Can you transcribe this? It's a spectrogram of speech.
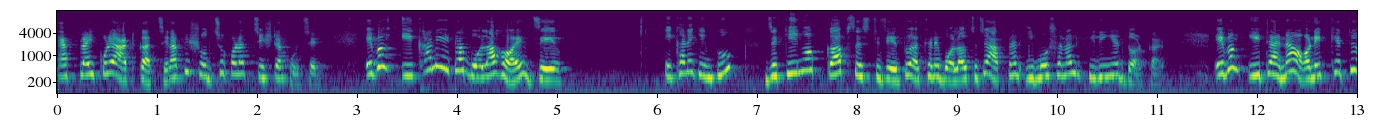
অ্যাপ্লাই করে আটকাচ্ছেন, আপনি সহ্য করার চেষ্টা করছেন। এবং এখানে এটা বলা হয় যে, এখানে কিন্তু যে কিং অফ কাপস এসছে যেহেতু, এখানে বলা হচ্ছে যে আপনার ইমোশনাল হিলিংয়ের দরকার। এবং এটা না অনেক ক্ষেত্রে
